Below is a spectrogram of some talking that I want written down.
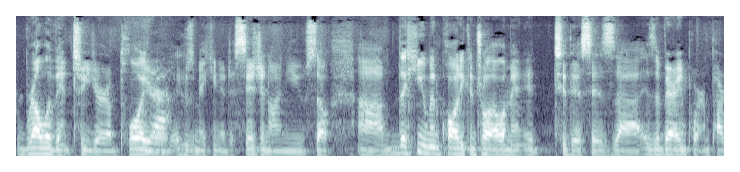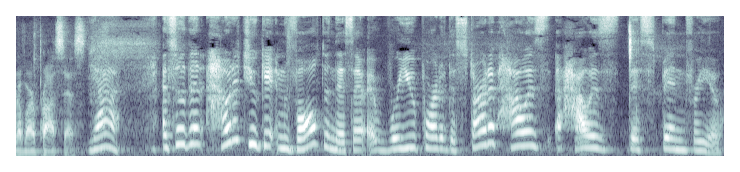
relevant to your employer yeah. who's making a decision on you. So um, the human quality control element to this is uh, is a very important part of our process. Yeah. And so then, how did you get involved in this? Uh, were you part of the startup? How is how has this been for you?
